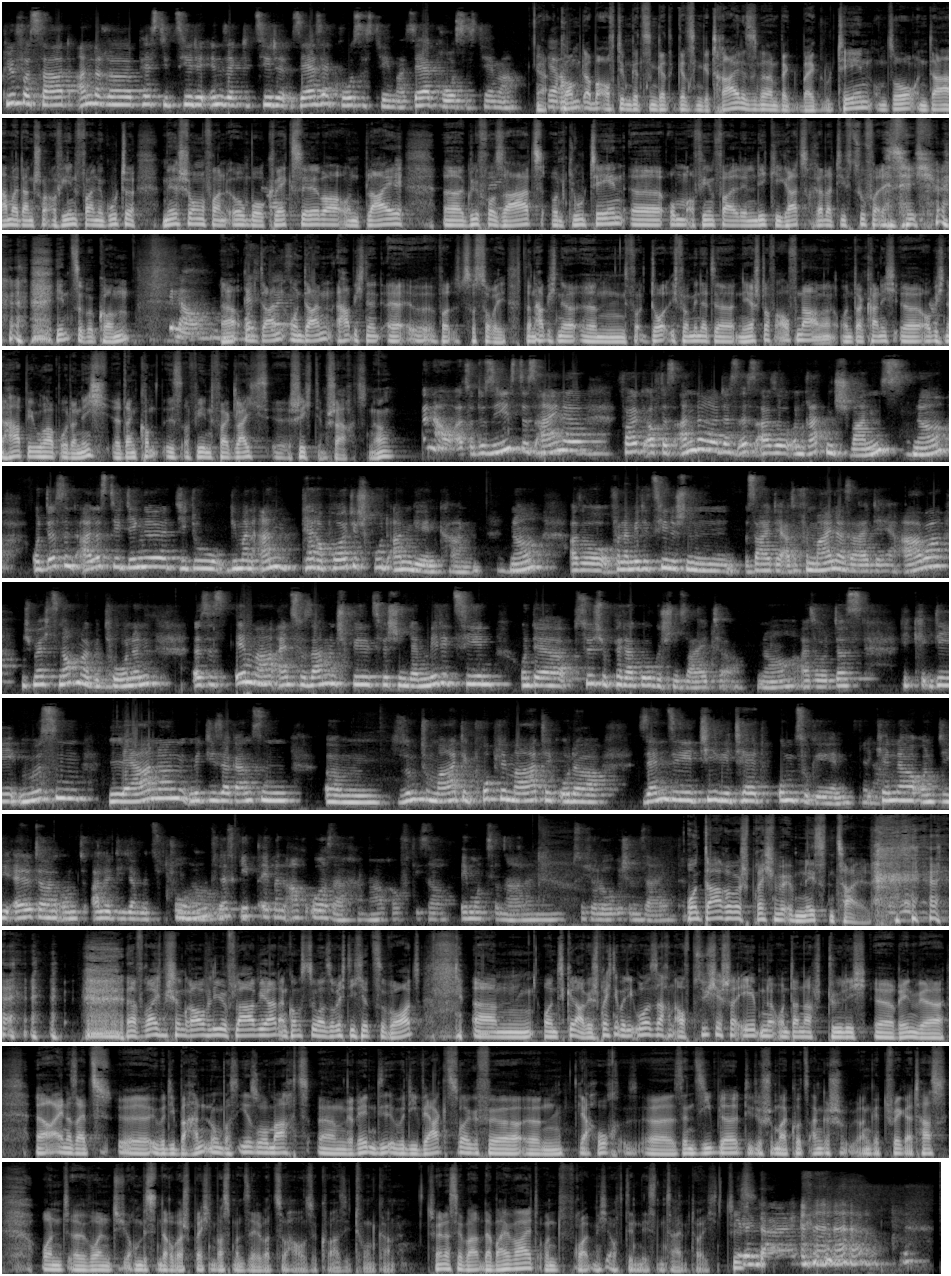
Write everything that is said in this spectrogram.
Glyphosat, andere Pestizide, Insektizide, sehr, sehr großes Thema, sehr großes Thema. Ja, ja. kommt aber auf dem ganzen, ganzen Getreide, sind wir dann bei, bei, Gluten und so. Und da haben wir dann schon auf jeden Fall eine gute Mischung von irgendwo Quecksilber und Blei, äh, Glyphosat und Gluten, äh, um auf jeden Fall den Leaky Gut relativ zuverlässig hinzubekommen. Genau. Ja, und dann, und dann habe ich eine, äh, sorry, dann habe ich eine ähm, deutlich verminderte Nährstoffaufnahme und dann kann ich, äh, ob ich eine HPU habe oder nicht, äh, dann kommt kommt, ist auf jeden Fall gleich äh, Schicht im Schacht. Ne? Genau, also du siehst, das eine folgt auf das andere, das ist also ein Rattenschwanz. Ne? Und das sind alles die Dinge, die du, die man an, therapeutisch gut angehen kann. Ne? Also von der medizinischen Seite, also von meiner Seite her. Aber ich möchte es nochmal betonen, es ist immer ein Zusammenspiel zwischen der Medizin und der psychopädagogischen Seite. Ne? Also das, die, die müssen lernen, mit dieser ganzen ähm, Symptomatik, Problematik oder Sensitivität umzugehen. Genau. Die Kinder und die Eltern und alle, die damit zu tun und haben. Und es gibt eben auch Ursachen, auch auf dieser emotionalen, psychologischen Seite. Und darüber sprechen wir im nächsten Teil. da freue ich mich schon drauf, liebe Flavia. Dann kommst du mal so richtig hier zu Wort. Ähm, und genau, wir sprechen über die Ursachen auf psychischer Ebene und dann natürlich äh, reden wir äh, einerseits äh, über die Behandlung, was ihr so macht. Ähm, wir reden die, über die Werkzeuge für ähm, ja, hochsensible, die du schon mal kurz angetriggert hast. Und äh, wir wollen natürlich auch ein bisschen darüber sprechen, was man selber zu Hause quasi tun kann. Schön, dass ihr dabei wart und freut mich auf den nächsten Teil mit euch. Tschüss. Vielen Dank.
